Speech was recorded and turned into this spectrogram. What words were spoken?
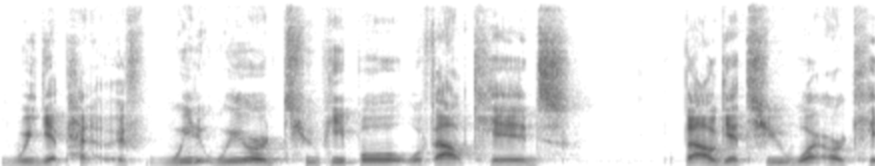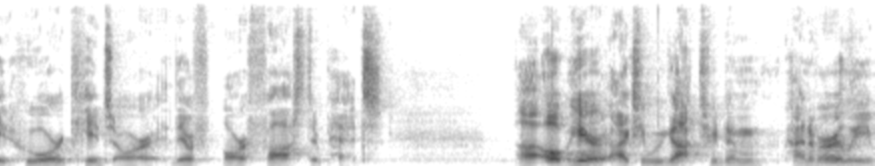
we get if we we are two people without kids but i'll get to what our kid who our kids are they're our foster pets uh, oh here actually we got to them kind of early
